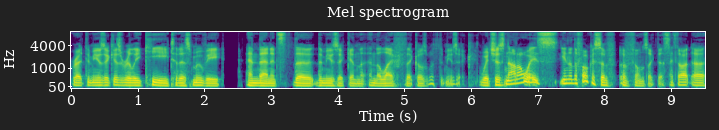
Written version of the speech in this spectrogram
right? The music is really key to this movie. And then it's the the music and the and the life that goes with the music, which is not always you know the focus of, of films like this. I thought uh,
